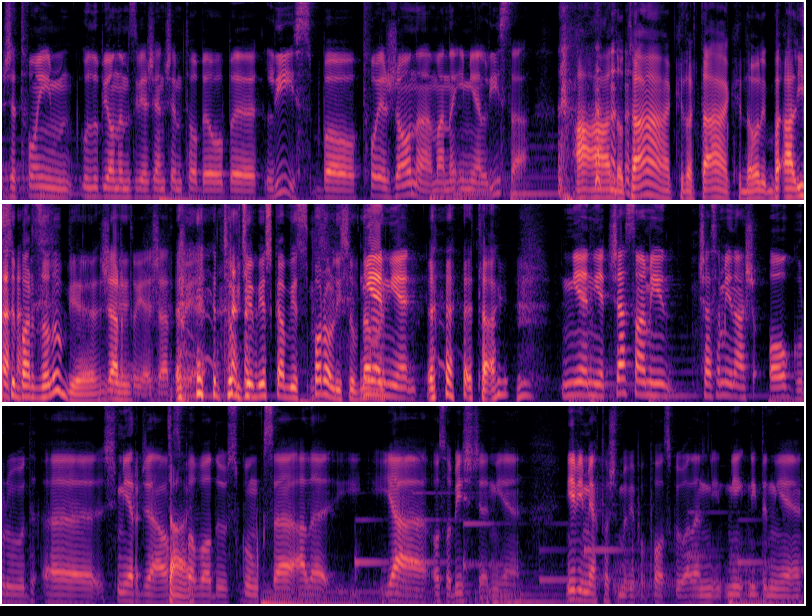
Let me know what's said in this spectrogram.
że twoim ulubionym zwierzęciem to byłby lis, bo twoja żona ma na imię Lisa. A, no tak, no tak. No, a lisy bardzo lubię. Żartuję, żartuję. Y, Tu, gdzie mieszkam, jest sporo lisów. Nie, Nawet, nie, tak? Nie, nie, czasami, czasami nasz ogród e, śmierdział Tak. z powodu skunksa, ale ja osobiście nie, nie wiem jak to się mówi po polsku, ale ni, ni, nigdy nie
